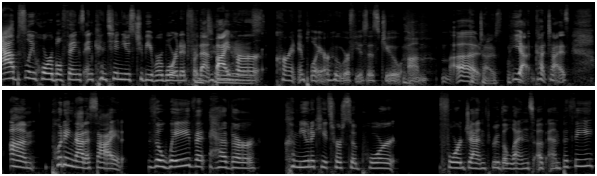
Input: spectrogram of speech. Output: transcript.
absolutely horrible things and continues to be rewarded for continues. them by her current employer who refuses to um uh cut ties. Yeah, cut ties. Um putting that aside, the way that Heather communicates her support for Jen through the lens of empathy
